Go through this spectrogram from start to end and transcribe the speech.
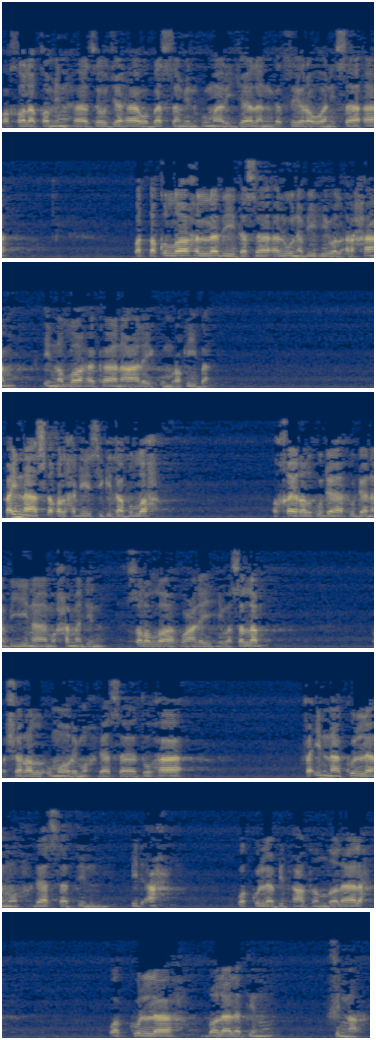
وخلق منها زوجها وبس منهما رجالا كثيرا ونساء. واتقوا الله الذي تساءلون به والأرحام. إن الله كان عليكم رقيبا. فإن أصدق الحديث كتاب الله. وخير الهدى هدى نبينا محمد صلى الله عليه وسلم. وشر الأمور محدثاتها. fa inna kulla muhdasatin bid'ah wa kulla bid'atin dalalah wa kulla dalalatin finnar.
